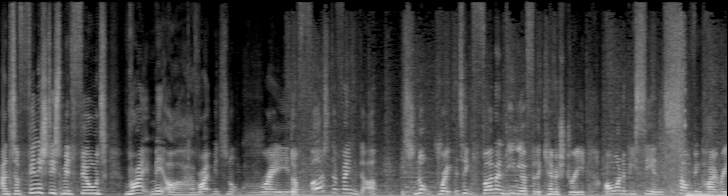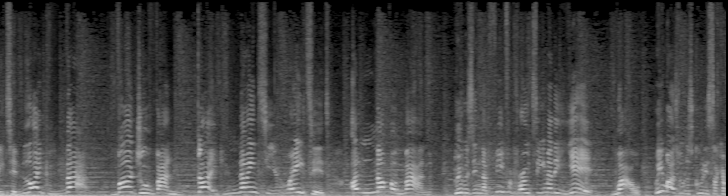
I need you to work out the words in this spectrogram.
And to finish this midfield, right mid, oh, right mid's not great. The first defender, it's not great. We take Fernandinho for the chemistry. I want to be seeing something high rated like that. Virgil van Dijk, 90 rated. Another man who was in the FIFA Pro Team of the Year. Wow, we might as well just call this like a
